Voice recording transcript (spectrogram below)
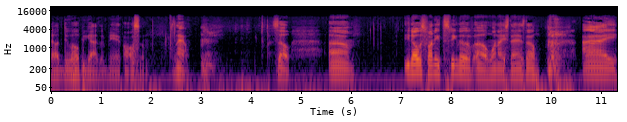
And I do hope you guys are being awesome. Now so um you know it's funny speaking of uh, one night stands though I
